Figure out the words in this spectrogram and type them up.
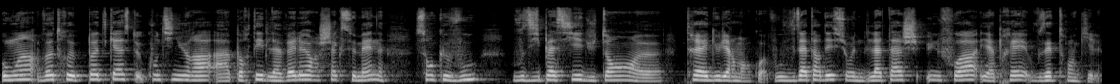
Au moins, votre podcast continuera à apporter de la valeur chaque semaine sans que vous, vous y passiez du temps euh, très régulièrement, quoi. Vous vous attardez sur une, la tâche une fois et après, vous êtes tranquille.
